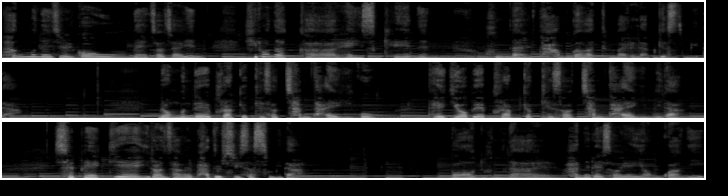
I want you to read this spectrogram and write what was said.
학문의 즐거움의 저자인 히로나카 헤이스케는 훗날 다음과 같은 말을 남겼습니다. 명문대에 불합격해서 참 다행이고 대기업에 불합격해서 참 다행입니다. 실패했기에 이런 상을 받을 수 있었습니다. 먼 훗날 하늘에서의 영광이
